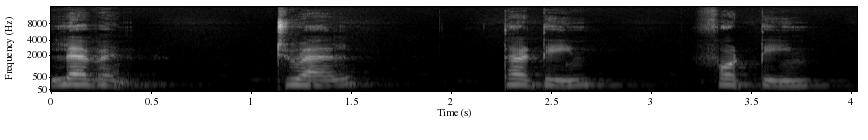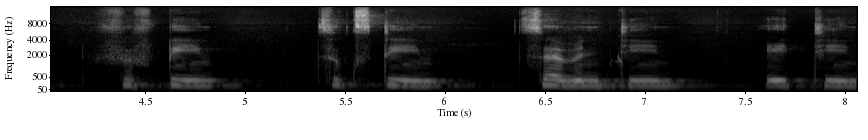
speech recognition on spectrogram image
eleven twelve thirteen fourteen fifteen sixteen seventeen eighteen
